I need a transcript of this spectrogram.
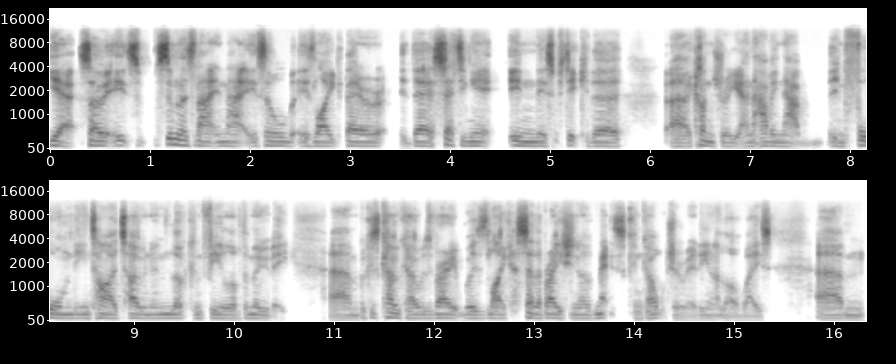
yeah so it's similar to that in that it's all is like they're they're setting it in this particular uh, country and having that inform the entire tone and look and feel of the movie um, because coco was very was like a celebration of mexican culture really in a lot of ways um,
